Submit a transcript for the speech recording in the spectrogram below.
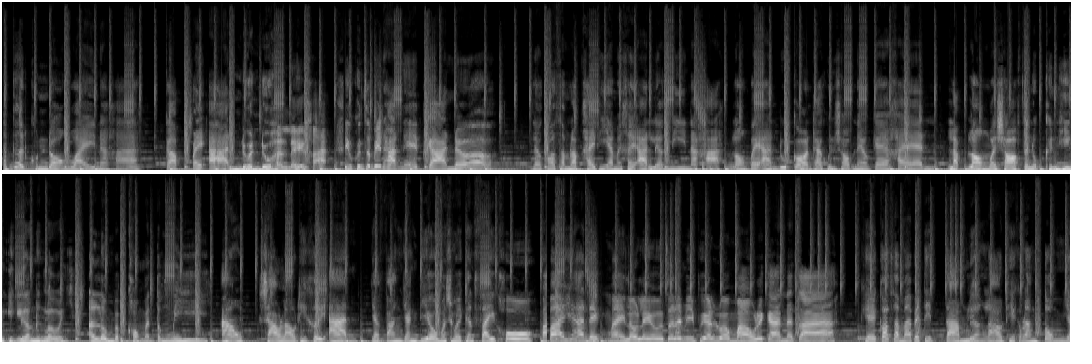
ถ้าเกิดคุณดองไว้นะคะ กลับไปอ่านด่วนๆเลยค่ะเดี๋ยวคุณจะไม่ทันเหตุการณ์เด้อ แล้วก็สำหรับใครที่ยังไม่เคยอ่านเรื่องนี้นะคะ ลองไปอ่านดูก่อนถ้าคุณชอบแนวแก้แค้น รับรองว่าชอบสนุกขึ้นหิงอีกเรื่องหนึ่งเลย อารมณ์แบบของมันต้องมีอ้าวชาวเราที่เคยอ่าน อย่าฟังอย่างเดียวมาช่วยกันไซโคป้ายยาเด็กใหม่เราเร็ว จะได้มีเพื่อนร่วมเมาด้วยกันนะจ๊ะเคก็สามารถไปติดตามเรื่องราวที่กำลังต้มย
